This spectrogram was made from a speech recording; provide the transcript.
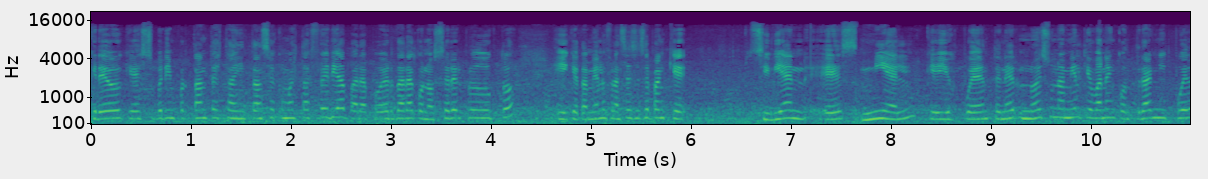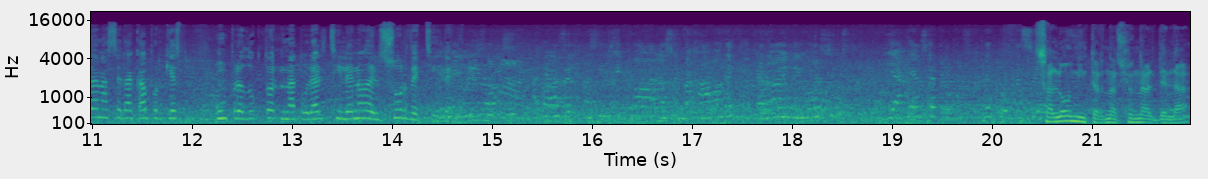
Creo que es súper importante estas instancias como esta feria para poder dar a conocer el producto y que también los franceses sepan que si bien es miel que ellos pueden tener, no es una miel que van a encontrar ni puedan hacer acá porque es un producto natural chileno del sur de Chile. Salón Internacional de la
